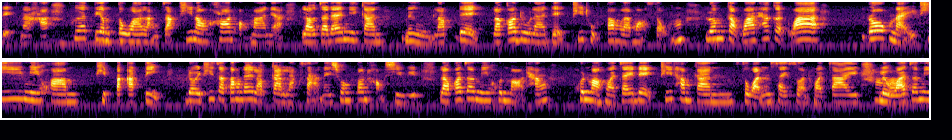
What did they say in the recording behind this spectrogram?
เด็กนะคะ เพื่อเตรียมตัวหลังจากที่น้องคลอดออกมาเนี่ยเราจะได้มีการหนึ่งรับเด็กแล้วก็ดูแลเด็กที่ถูกต้องและเหมาะสม ร่วมกับว่าถ้าเกิดว่าโรคไหนที่มีความผิดปกติ โดยที่จะต้องได้รับการรักษาในช่วงต้นของชีวิต เราก็จะมีคุณหมอทั้งคุณหมอหัวใจเด็กที่ทำการสวนใส่ส่วนหัวใจค่ะหรือว่าจะมี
